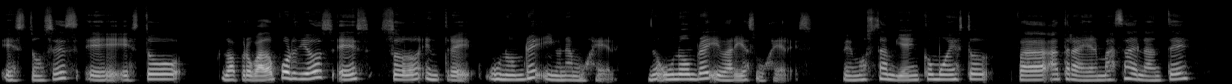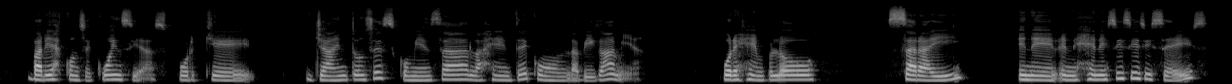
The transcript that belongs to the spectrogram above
Entonces, eh, esto, lo aprobado por Dios es solo entre un hombre y una mujer, un hombre y varias mujeres. Vemos también cómo esto va a traer más adelante varias consecuencias, porque ya entonces comienza la gente con la bigamia. Por ejemplo, Sarai, en, en Génesis 16,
